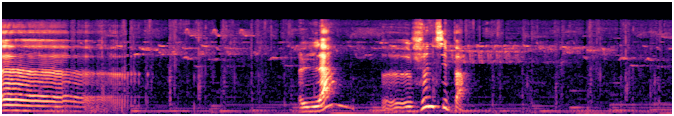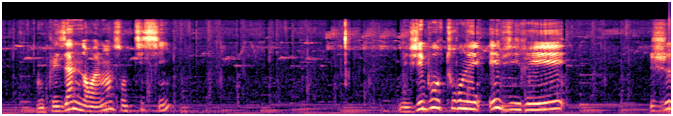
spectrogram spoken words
Euh, là, euh, je ne sais pas. Donc les ânes, normalement, sont ici. Mais j'ai beau tourner et virer, je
